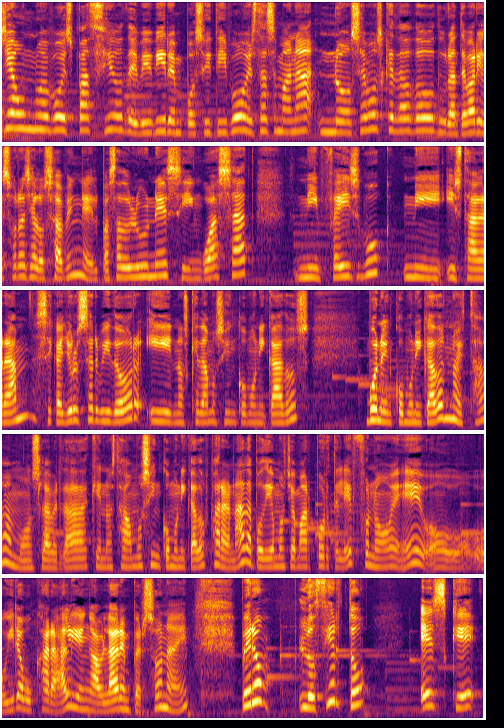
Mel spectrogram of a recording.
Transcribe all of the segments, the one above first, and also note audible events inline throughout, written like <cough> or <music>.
Ya un nuevo espacio de vivir en positivo. Esta semana nos hemos quedado durante varias horas, ya lo saben, el pasado lunes sin WhatsApp, ni Facebook, ni Instagram. Se cayó el servidor y nos quedamos incomunicados. Bueno, incomunicados no estábamos, la verdad que no estábamos incomunicados para nada. Podíamos llamar por teléfono ¿eh? o, o ir a buscar a alguien, a hablar en persona. ¿eh? Pero lo cierto es que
